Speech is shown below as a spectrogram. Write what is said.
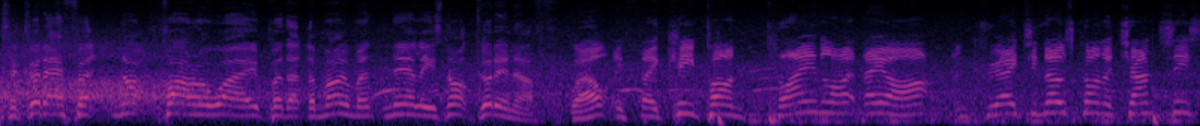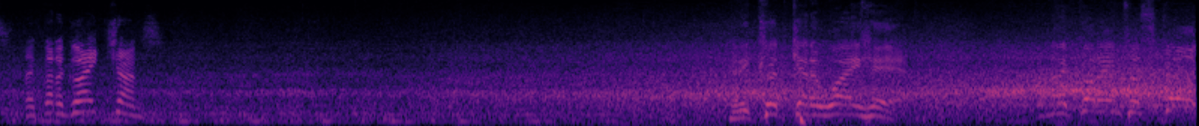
It's a good effort, not far away, but at the moment, nearly is not good enough. Well, if they keep on playing like they are and creating those kind of chances, they've got a great chance. And he could get away here. And they've got him to score.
